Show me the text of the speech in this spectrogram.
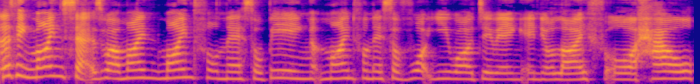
and i think mindset as well mind mindfulness or being mindfulness of what you are doing in your life or how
